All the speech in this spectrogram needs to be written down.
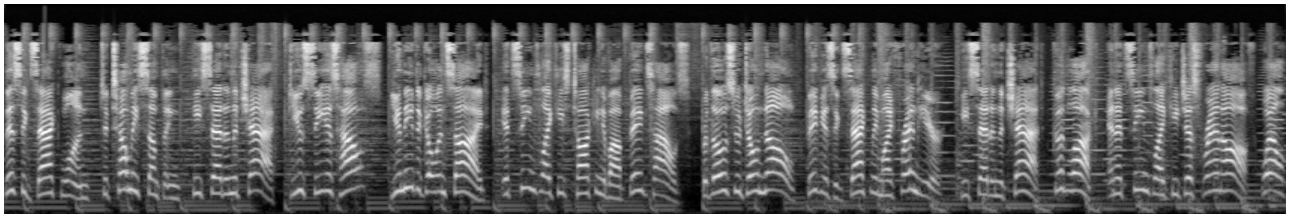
this exact one, to tell me something. He said in the chat, do you see his house? You need to go inside. It seems like he's talking about Big's house. For those who don't know, Big is exactly my friend here. He said in the chat, good luck. And it seems like he just ran off. Well,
